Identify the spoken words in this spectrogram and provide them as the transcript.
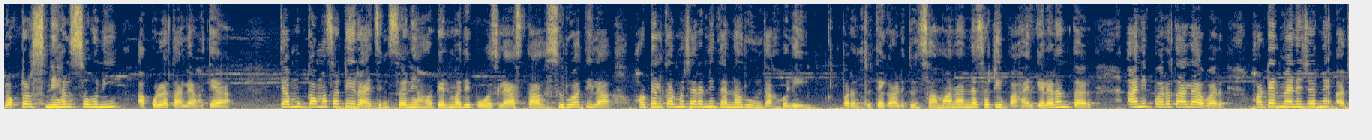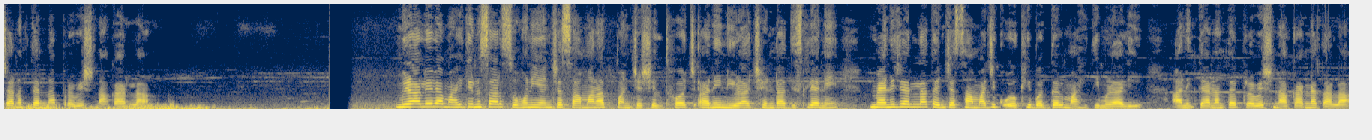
डॉक्टर स्नेहल सोहनी अकोल्यात आल्या होत्या. त्या मुक्कामासाठी रायझिंग सन या हॉटेलमध्ये पोहोचल्या असता सुरुवातीला हॉटेल कर्मचाऱ्यांनी त्यांना रूम दाखवली. परंतु त्या गाडीतून सामान आणण्यासाठी बाहेर गेल्यानंतर आणि परत आल्यावर हॉटेल मॅनेजरने अचानक त्यांना प्रवेश नाकारला. मिळालेल्या माहितीनुसार सोहनी यांच्या सामानात पंचशील ध्वज आणि निळा झेंडा दिसल्याने मॅनेजरला त्यांच्या सामाजिक ओळखीबद्दल माहिती मिळाली आणि त्यानंतर प्रवेश नाकारण्यात आला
